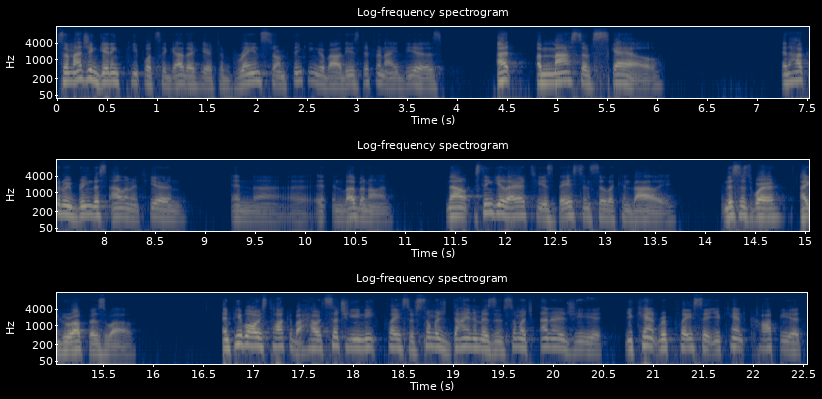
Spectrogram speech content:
So imagine getting people together here to brainstorm, thinking about these different ideas at a massive scale. And how can we bring this element here in, in, uh, in Lebanon? Now, Singularity is based in Silicon Valley, and this is where I grew up as well. And people always talk about how it's such a unique place. There's so much dynamism, so much energy. You can't replace it, you can't copy it.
